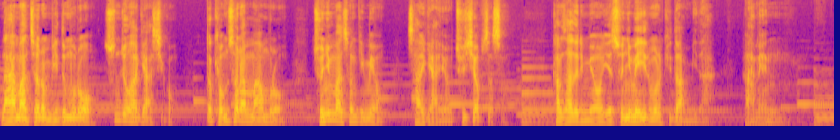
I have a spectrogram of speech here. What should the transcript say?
나만처럼 믿음으로 순종하게 하시고 또 겸손한 마음으로 주님만 섬기며 살게 하여 주시옵소서. 감사드리며 예수님의 이름으로 기도합니다. 아멘.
